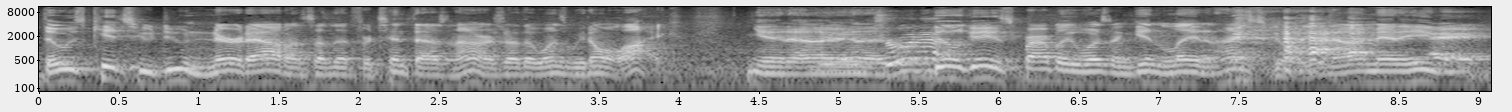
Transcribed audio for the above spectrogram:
Those kids who do nerd out on something for ten thousand hours are the ones we don't like. You know, Yeah, uh. Bill Gates probably wasn't getting laid in high school. You know, I mean, he. Hey,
